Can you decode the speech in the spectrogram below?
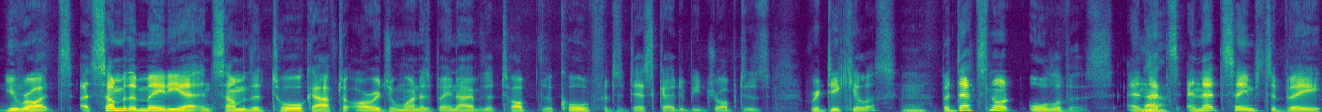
You're right. uh, Some of the media and some of the talk after Origin One has been over the top. The call for Tedesco to be dropped is ridiculous. But that's not all of us, and No. that's and that seems to be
